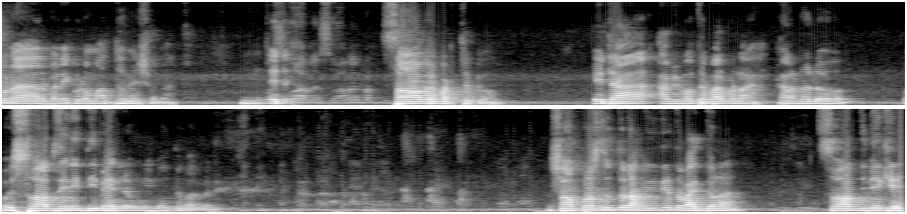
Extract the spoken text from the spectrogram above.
শোনা আর মানে কোনো মাধ্যমে শোনা। সওয়াবের পার্থক্য। এটা আমি বলতে পারব না, কারণ হলো ওই সোয়াব যিনি দিবেন উনি বলতে পারবেন। সব প্রস্তুত আমি দিতে তো বাধ্য না। সোয়াব দিবে কে?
